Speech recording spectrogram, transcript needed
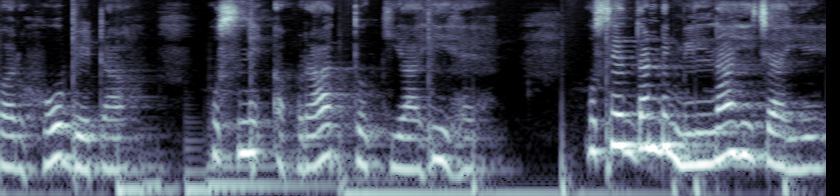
पर हो बेटा, उसने अपराध तो किया ही है। उसे दंड मिलना ही चाहिए।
